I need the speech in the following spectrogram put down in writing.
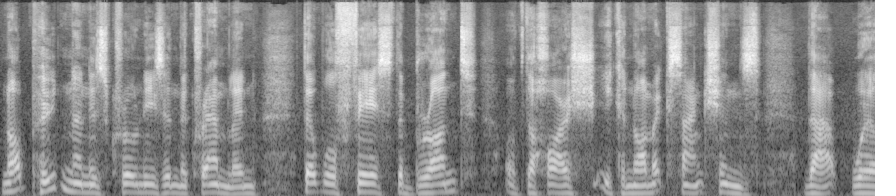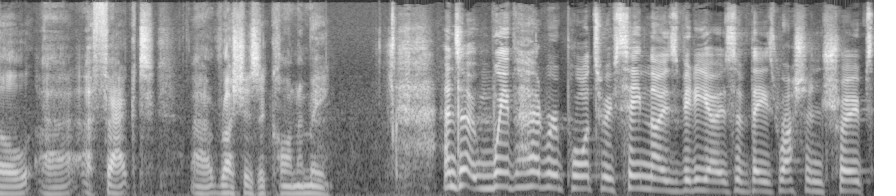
not Putin and his cronies in the Kremlin that will face the brunt of the harsh economic sanctions that will uh, affect uh, Russia's economy. And so we've heard reports, we've seen those videos of these Russian troops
